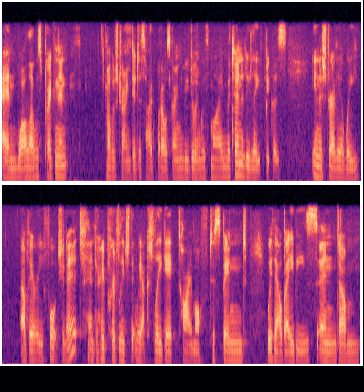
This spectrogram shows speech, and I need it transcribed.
And while I was pregnant, I was trying to decide what I was going to be doing with my maternity leave because in Australia we are very fortunate and very privileged that we actually get time off to spend with our babies. And, um,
